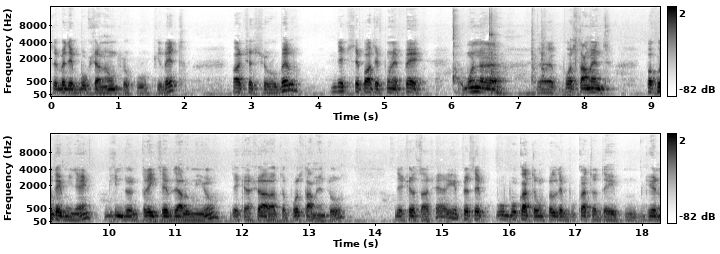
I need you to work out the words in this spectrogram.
se vede bucșa înăuntru cu pilet, acest șurubel, deci se poate pune pe un uh, postament făcut de mine, din 3 țevi de aluminiu, deci așa arată postamentul, deci ăsta așa, e peste o bucată, un fel de bucată de gen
